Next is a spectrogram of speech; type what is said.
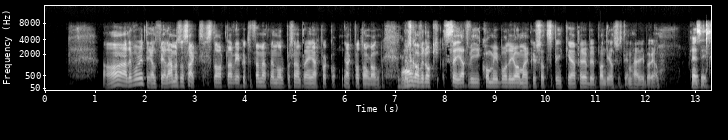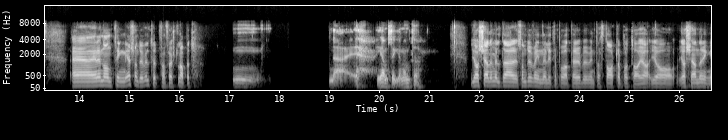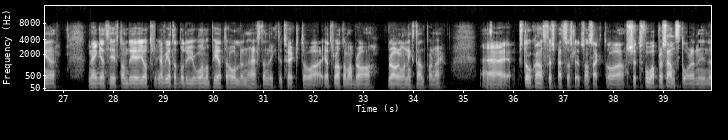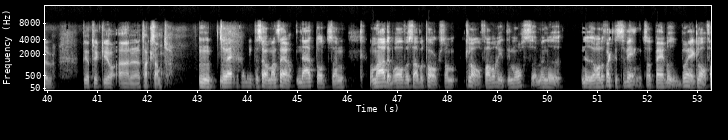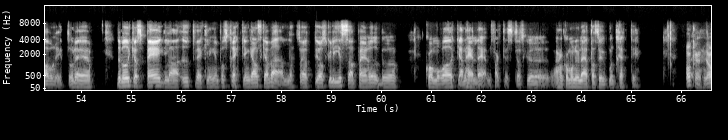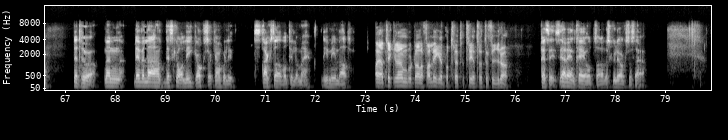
Ja, det vore inte helt fel. Ja, men som sagt, starta V75 med 0% är en jackpot, jackpot-omgång. Ja. Nu ska vi dock säga att vi kommer ju både jag och Marcus att spika Perubu på en del system här i början. Precis. Eh, är det någonting mer som du vill ta upp från första loppet? Mm. Nej, egentligen inte. Jag känner väl där, som du var inne lite på, att Perubu inte har startat på ett tag. Jag, jag, jag känner inget negativt om det. Jag, jag, vet att både Johan och Peter håller den här hästen riktigt högt och jag tror att de har bra, bra ordningställt på den här. Eh, stor chans för spets och slut som sagt och 22% står den i nu. Det tycker jag är eh, tacksamt. Mm. Nu är det väl lite så man ser nätoddsen. De hade Bravo Sabotage som klar favorit i morse men nu, nu har det faktiskt svängt så att Per Rubo är klar favorit. Och det, det brukar spegla utvecklingen på sträcken ganska väl. Så jag, jag skulle gissa att Per Rubo kommer att öka en hel del faktiskt. Skulle, han kommer nu leta sig upp mot 30. Okej, okay, ja. Det tror jag. Men det är väl där det ska ligga också, kanske lite strax över till och med i min värld. Ja, jag tycker den borde i alla fall ligga på 33-34. Precis, ja det är en treåtsare, det skulle jag också säga.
